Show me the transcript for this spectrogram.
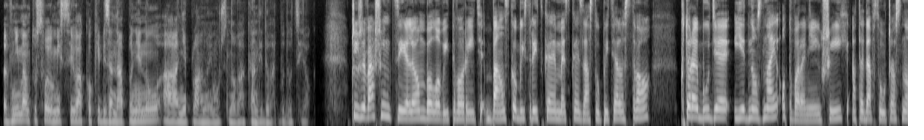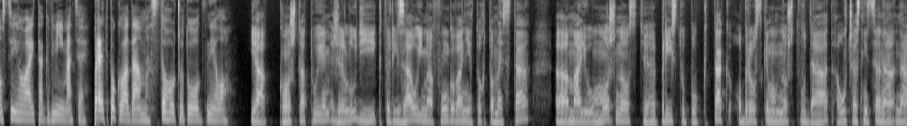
Vnímam tú svoju misiu ako keby za naplnenú a neplánujem už znova kandidovať budúci rok. Čiže vašim cieľom bolo vytvoriť Bansko-Bystrické mestské zastupiteľstvo, ktoré bude jedno z najotvorenejších a teda v súčasnosti ho aj tak vnímate. Predpokladám z toho, čo tu odznelo. Ja konštatujem, že ľudí, ktorí zaujíma fungovanie tohto mesta, e, majú možnosť e, prístupu k tak obrovskému množstvu dát a účastniť sa na, na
